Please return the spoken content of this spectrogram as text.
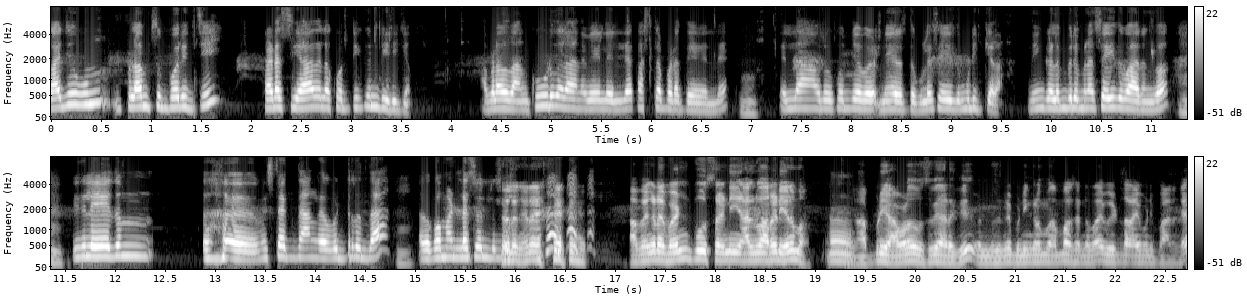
கஜுவும் பிளம்ஸும் பொரிச்சு கடைசியாக அதில் கொட்டி கிண்டிருக்கும். அவ்வளவுதான். கூடுதலான வேலை இல்லை கஷ்டப்பட தேவையில்லை. எல்லாம் ஒரு கொஞ்சம் நேரத்துக்குள்ள செய்து முடிக்கலாம். நீங்களும் விரும்பின செய்து பாருங்க. இதுல ஏதும் மிஸ்டேக் தாங்க விட்டுருந்தா. அதை கொமெண்ட்ல சொல்லுங்க. அப்ப எங்கட வெண்பூசணி அல்வா ரெடி என்னமா. அப்படி அவ்வளவு சுவையா இருக்கு. வெண்பூசணி இப்போ நீங்களும் அம்மா சொன்ன மாதிரி வீட்டில் ட்ரை பண்ணி பாருங்க.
